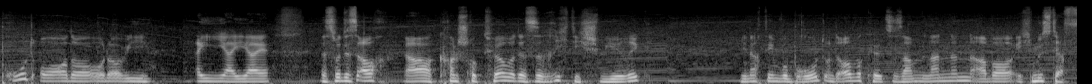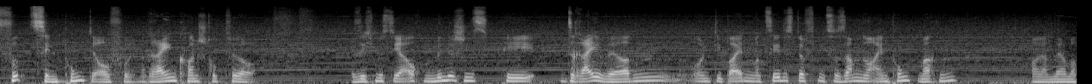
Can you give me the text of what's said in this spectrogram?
Brotorder oder wie. Eieiei. Das wird jetzt auch, ja, Konstrukteur wird es richtig schwierig. Je nachdem, wo Brot und Overkill zusammen landen. Aber ich müsste ja 14 Punkte aufholen. Rein Konstrukteur. Also ich müsste ja auch mindestens P3 werden und die beiden Mercedes dürften zusammen nur einen Punkt machen. Aber dann wären wir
